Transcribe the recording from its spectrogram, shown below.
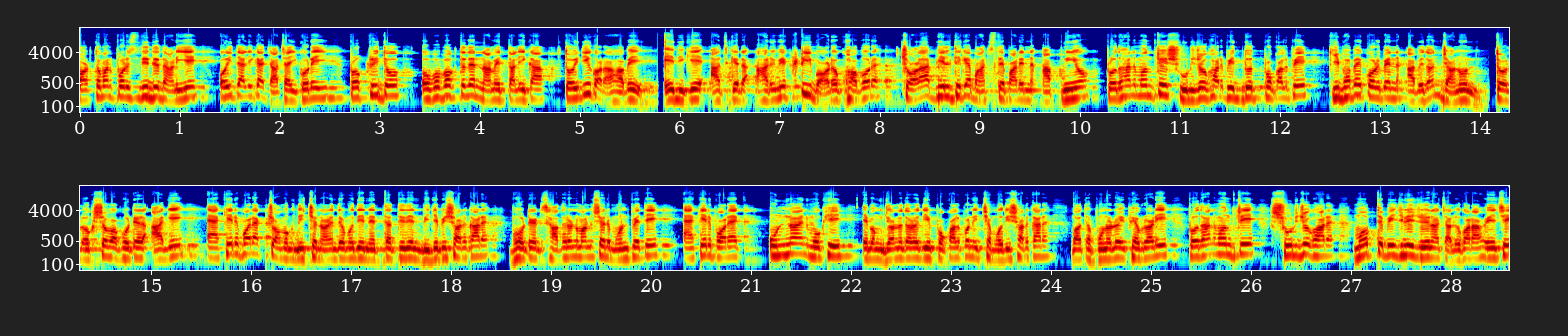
বর্তমান পরিস্থিতিতে দাঁড়িয়ে ওই তালিকা যাচাই করেই প্রকৃত উপভোক্তাদের নামের তালিকা তৈরি করা হবে। এদিকে আজকের আরও একটি বড় খবর, চড়া বিল থেকে বাঁচতে পারেন আপনিও। প্রধানমন্ত্রী সূর্যঘর বিদ্যুৎ প্রকল্পে কীভাবে করবেন আবেদন জানুন। তো লোকসভা ভোটের আগে একের পর এক চমক দিচ্ছে নরেন্দ্র মোদীর নেতৃত্বাধীন বিজেপি সরকার। ভোটের সাধারণ মানুষের মন পেতে একের পর এক উন্নয়নমুখী এবং জনদরদী প্রকল্প নিচ্ছে মোদী সরকার। গত পনেরোই ফেব্রুয়ারি প্রধানমন্ত্রী সূর্যঘর মুফত বিজলি যোজনা চালু করা হয়েছে।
